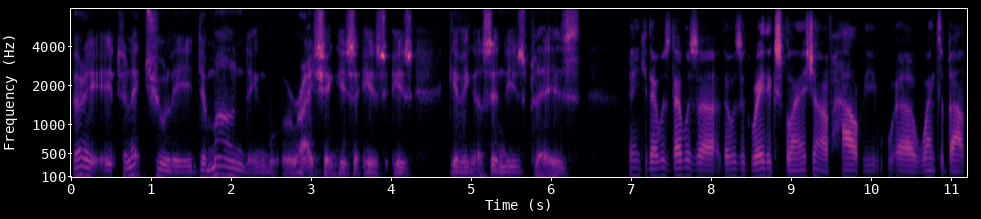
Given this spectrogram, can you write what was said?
Very intellectually demanding writing is is is giving us in these plays. Thank you. That was that was a that was a great explanation of how he uh, went about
